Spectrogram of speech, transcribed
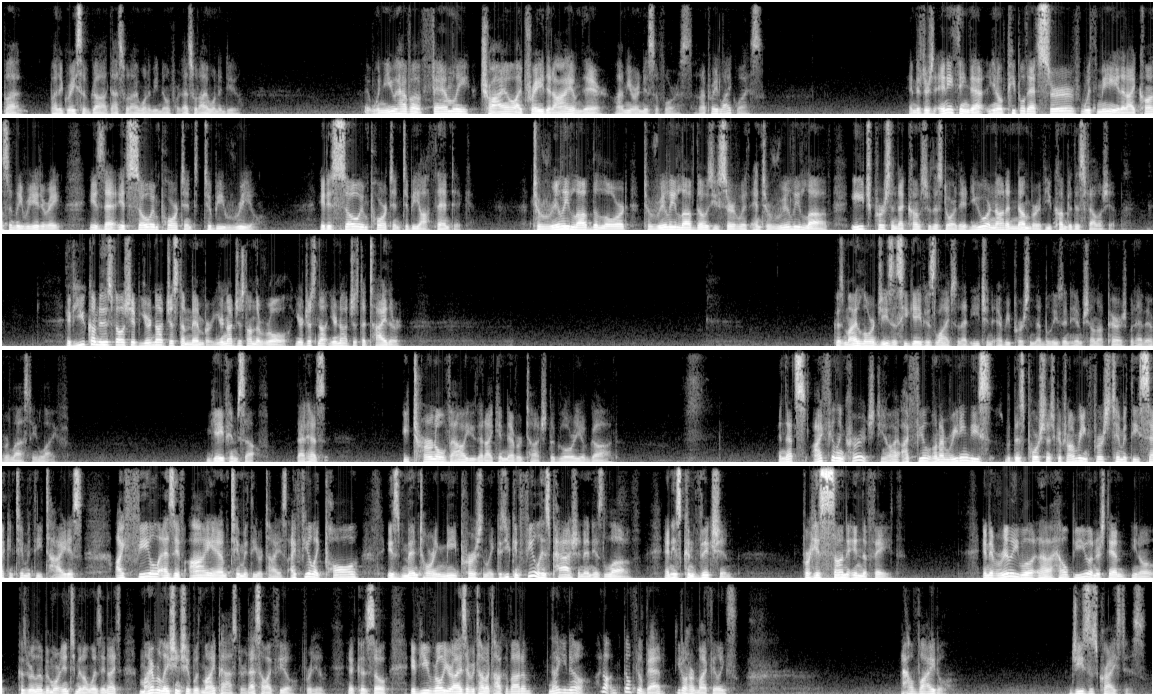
But by the grace of God, that's what I want to be known for. That's what I want to do. When you have a family trial, I pray that I am there. I'm your Onesiphorus. And I pray likewise. And if there's anything that, you know, people that serve with me that I constantly reiterate is that it's so important to be real. It is so important to be authentic. To really love the Lord, to really love those you serve with, and to really love each person that comes through this door. You are not a number if you come to this fellowship. If you come to this fellowship, you're not just a member. You're not just on the roll. You're just not you're not just a tither. Because my Lord Jesus, He gave His life so that each and every person that believes in Him shall not perish but have everlasting life. He gave Himself. That has eternal value that I can never touch, the glory of God. And that's, I feel encouraged. You know, I, I feel when I'm reading these, with this portion of Scripture, I'm reading 1 Timothy, 2 Timothy, Titus. I feel as if I am Timothy or Titus. I feel like Paul is mentoring me personally because you can feel his passion and his love and his conviction for his son in the faith. And it really will uh, help you understand, you know, because we're a little bit more intimate on Wednesday nights, my relationship with my pastor. That's how I feel for him. Because so if you roll your eyes every time I talk about him, now you know. I don't don't feel bad. You don't hurt my feelings. How vital Jesus Christ is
